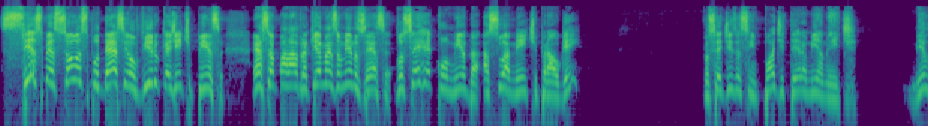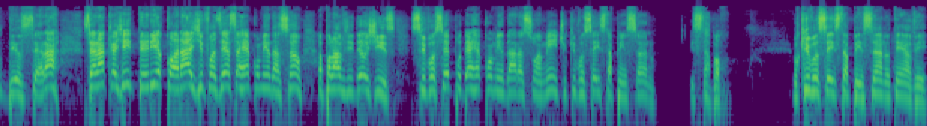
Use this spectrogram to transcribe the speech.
Se as pessoas pudessem ouvir o que a gente pensa, essa palavra aqui é mais ou menos essa. Você recomenda a sua mente para alguém? Você diz assim: pode ter a minha mente. Meu Deus, será? Será que a gente teria coragem de fazer essa recomendação? A palavra de Deus diz: se você puder recomendar à sua mente o que você está pensando, está bom. O que você está pensando tem a ver.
